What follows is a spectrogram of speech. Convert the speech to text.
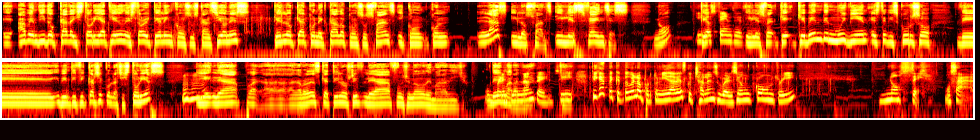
eh, ha vendido cada historia, tiene un storytelling con sus canciones, que es lo que ha conectado con sus fans y con, con las y los fans, y les fences, ¿no? y Que- los fences. y les que, que venden muy bien este discurso de identificarse con las historias y le ha la verdad es que a Taylor Swift le ha funcionado de maravilla. De Impresionante, maravilla. sí. Fíjate que tuve la oportunidad de escucharla en su versión country. No sé, o sea,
